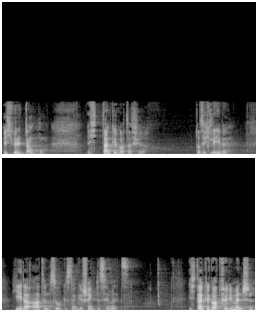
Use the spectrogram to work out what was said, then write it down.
Ich will danken. Ich danke Gott dafür, dass ich lebe, jeder Atemzug ist ein Geschenk des Himmels. Ich danke Gott für die Menschen,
